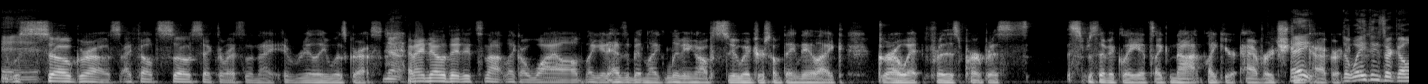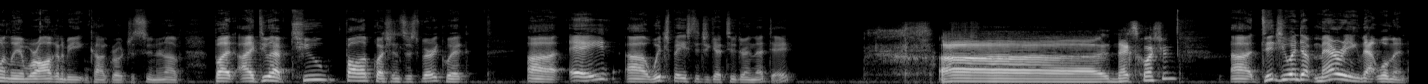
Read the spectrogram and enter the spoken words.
It was Eh. so gross. I felt so sick the rest of the night. It really was gross. Now- and I know that it's not like a wild, like it hasn't been like living off sewage or something. They like grow it for this purpose specifically. It's like not like your average street hey, cockroach. the way things are going, Liam, we're all going to be eating cockroaches soon enough. But I do have two follow up questions, just very quick. Uh, a, uh, which base did you get to during that date? uh, next question. Uh, did you end up marrying that woman?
